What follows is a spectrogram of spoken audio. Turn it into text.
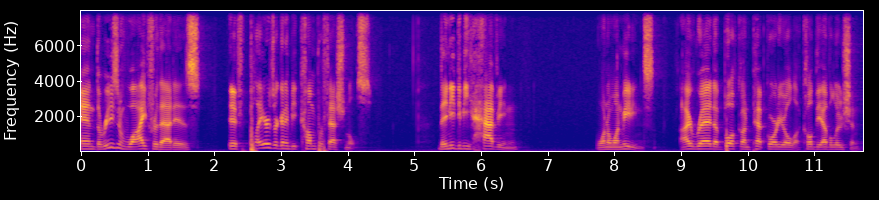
And the reason why for that is if players are going to become professionals, they need to be having one on one meetings. I read a book on Pep Guardiola called The Evolution.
